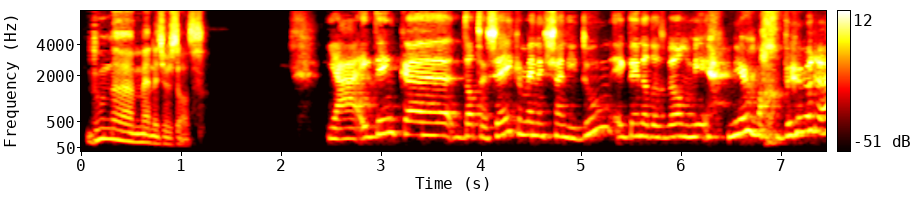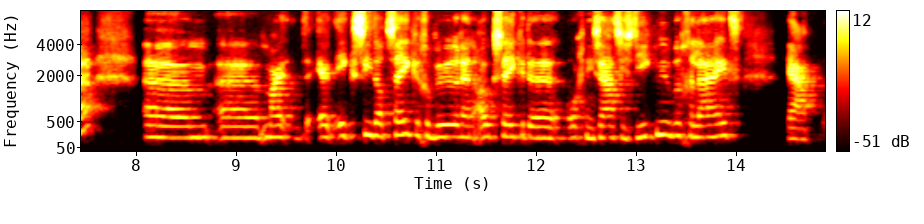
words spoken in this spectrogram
doen uh, managers dat? Ja, ik denk uh, dat er zeker managers zijn die doen. Ik denk dat het wel meer, meer mag gebeuren. Um, uh, maar er, ik zie dat zeker gebeuren en ook zeker de organisaties die ik nu begeleid. Ja,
